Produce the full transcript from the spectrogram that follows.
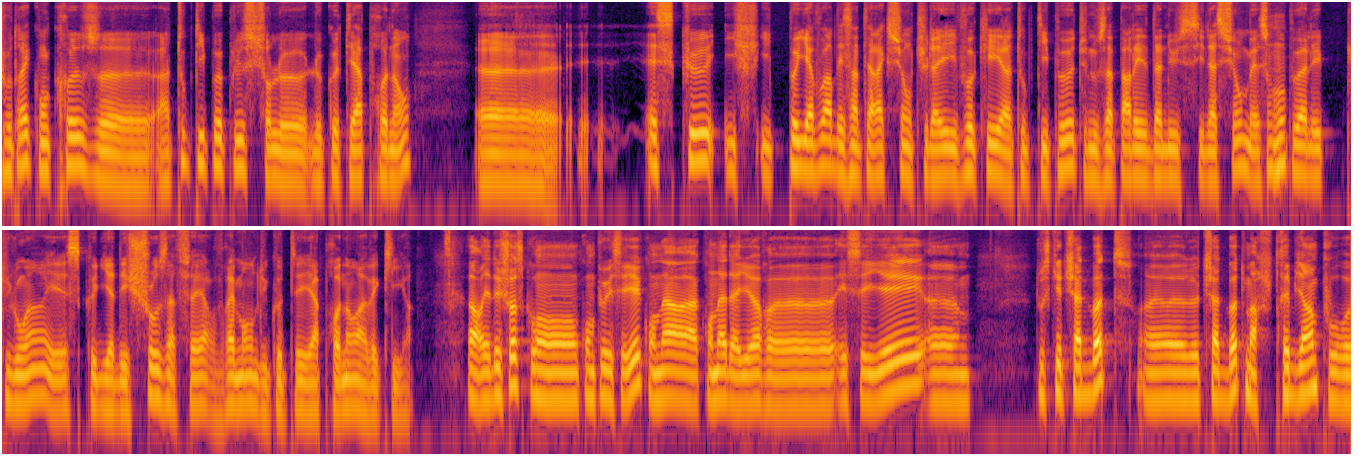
voudrais qu'on creuse un tout petit peu plus sur le, le côté apprenant. Est-ce qu'il il peut y avoir des interactions? Tu l'as évoqué un tout petit peu, tu nous as parlé d'hallucination, mais est-ce qu'on mhm. peut aller plus loin et est-ce qu'il y a des choses à faire vraiment du côté apprenant avec l'IA Alors, il y a des choses qu'on peut essayer, qu'on a, qu'on a d'ailleurs euh, essayé. Euh, tout ce qui est chatbot, euh, le chatbot marche très bien pour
